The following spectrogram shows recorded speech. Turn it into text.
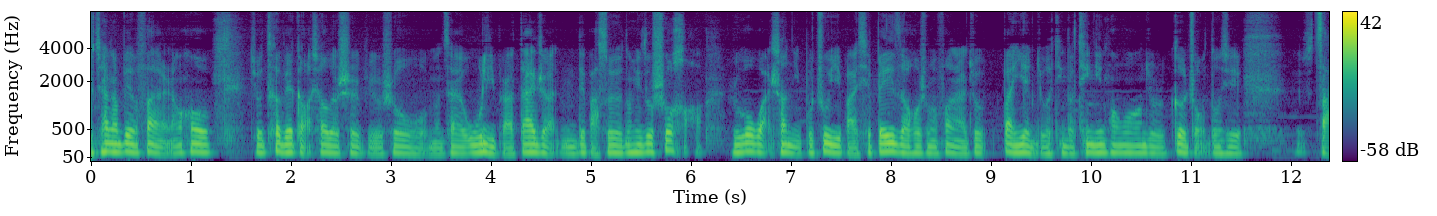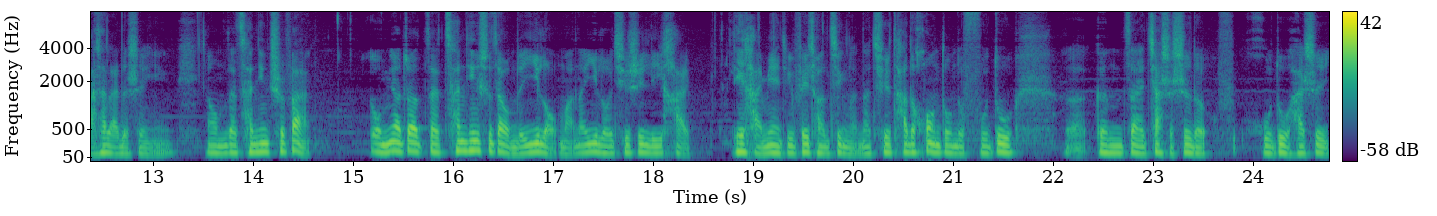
家常便饭，然后就特别搞笑的是，比如说我们在屋里边待着，你得把所有东西都收好。如果晚上你不注意把一些杯子啊或什么放那儿，就半夜你就会听到叮叮哐哐，就是各种东西砸下来的声音。然后我们在餐厅吃饭，我们要知道在餐厅是在我们的一楼嘛，那一楼其实离海离海面已经非常近了。那其实它的晃动的幅度，呃，跟在驾驶室的弧度还是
